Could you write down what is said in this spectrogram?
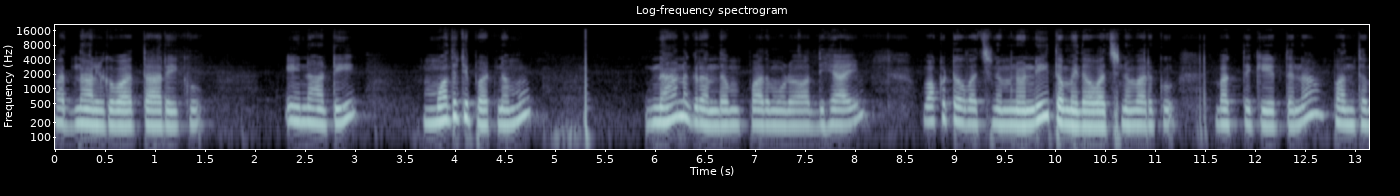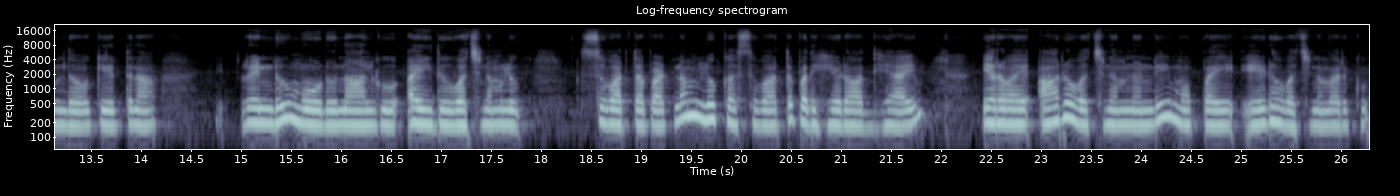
పద్నాలుగవ తారీఖు ఈనాటి మొదటి పట్నము జ్ఞాన గ్రంథం పదమూడవ అధ్యాయం ఒకటో వచనం నుండి తొమ్మిదవ వచనం వరకు. భక్తి కీర్తన పంతొమ్మిదవ కీర్తన రెండు మూడు నాలుగు ఐదు వచనములు. సువార్త పట్నం లూక సువార్త పదిహేడో అధ్యాయం ఇరవై ఆరో వచనం నుండి ముప్పై ఏడో వచనం వరకు.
